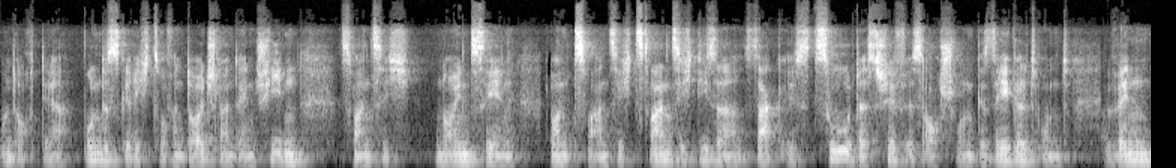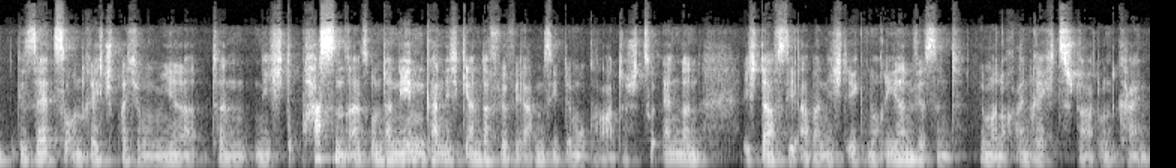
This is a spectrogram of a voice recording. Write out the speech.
und auch der Bundesgerichtshof in Deutschland entschieden 20 19 und 2020. Dieser Sack ist zu, das Schiff ist auch schon gesegelt und wenn Gesetze und Rechtsprechung mir dann nicht passen als Unternehmen, kann ich gern dafür werben, sie demokratisch zu ändern. Ich darf sie aber nicht ignorieren. Wir sind immer noch ein Rechtsstaat und kein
